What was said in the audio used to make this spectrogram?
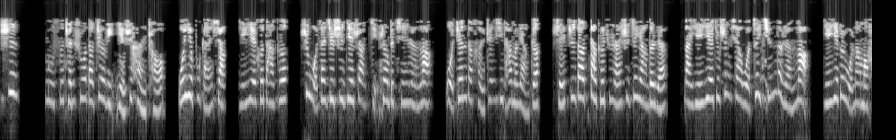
是穆思辰说到这里也是很愁，我也不敢想，爷爷和大哥是我在这世界上仅剩的亲人了。我真的很珍惜他们两个，谁知道大哥居然是这样的人，那爷爷就剩下我最亲的人了。爷爷对我那么好，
